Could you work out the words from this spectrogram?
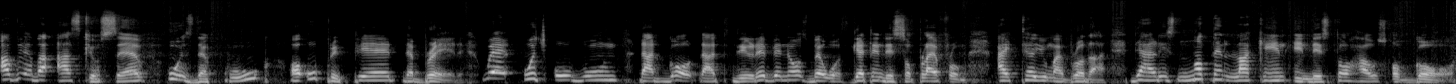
Have you ever asked yourself, who is the cook? or who prepared the bread? Where which oven that God that the ravenous bird was getting the supply from? I tell you, my brother, there is nothing lacking in the storehouse of God.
